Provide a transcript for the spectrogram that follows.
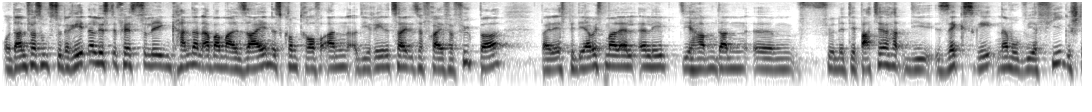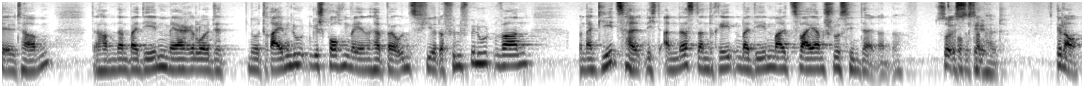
und dann versuchst du eine Rednerliste festzulegen, kann dann aber mal sein, es kommt drauf an, die Redezeit ist ja frei verfügbar. Bei der SPD habe ich es mal er erlebt, die haben dann ähm, für eine Debatte, hatten die sechs Redner, wo wir vier gestellt haben. Da haben dann bei denen mehrere Leute nur drei Minuten gesprochen, weil dann halt bei uns vier oder fünf Minuten waren. Und dann geht es halt nicht anders, dann reden bei denen mal zwei am Schluss hintereinander. So ist es okay. dann halt. Genau.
